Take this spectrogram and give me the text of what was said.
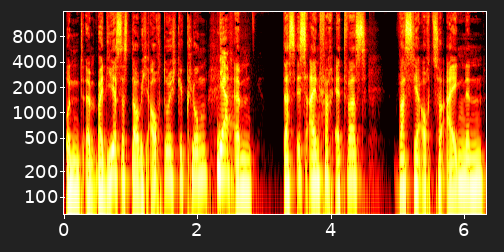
Und ähm, bei dir ist das, glaube ich, auch durchgeklungen. Ja. Ähm, das ist einfach etwas, was ja auch zur eigenen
